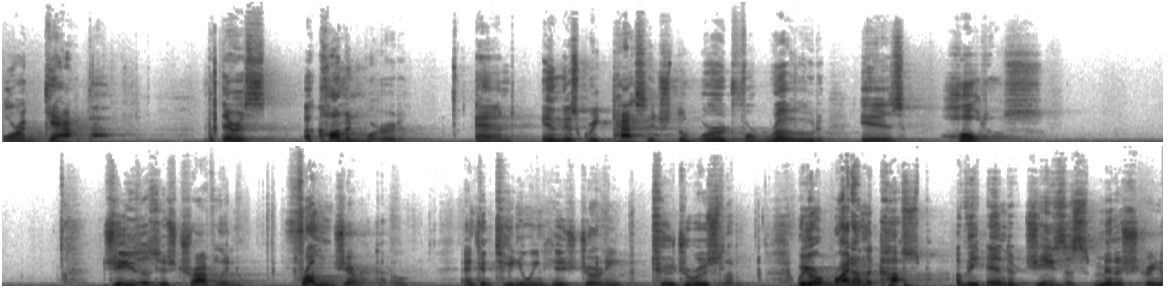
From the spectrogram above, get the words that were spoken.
or a gap. But there is a common word, and in this Greek passage, the word for road is hodos. Jesus is traveling from Jericho and continuing his journey to Jerusalem. We are right on the cusp of the end of Jesus' ministry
